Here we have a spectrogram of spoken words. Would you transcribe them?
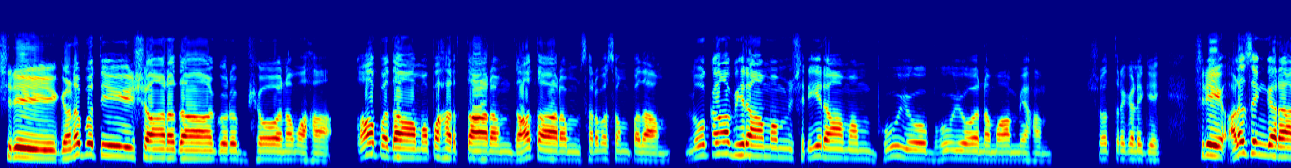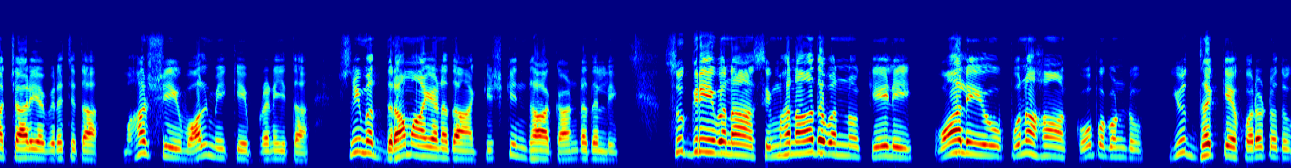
ಶ್ರೀ ಗಣಪತಿ ಶಾರದಾ ಗುರುಭ್ಯೋ ನಮಃ. ಆಪದಾಂ ಅಪಹರ್ತಾರಂ ದಾತಾರಂ ಸರ್ವಸಂಪದಾಂ. ಲೋಕಾಭಿರಾಮಂ ಶ್ರೀರಾಮಂ ಭೂಯೋ ಭೂಯೋ ನಮಾಮ್ಯಹಂ. ಶ್ರೋತೃಗಳಿಗೆ ಶ್ರೀ ಅಳಸಿಂಗರಾಚಾರ್ಯ ವಿರಚಿತ ಮಹರ್ಷಿ ವಾಲ್ಮೀಕಿ ಪ್ರಣೀತ ಶ್ರೀಮದ್ ರಾಮಾಯಣದ ಕಿಷ್ಕಿಂಧ ಕಾಂಡದಲ್ಲಿ ಸುಗ್ರೀವನ ಸಿಂಹನಾದವನ್ನು ಕೇಳಿ ವಾಲಿಯು ಪುನಃ ಕೋಪಗೊಂಡು ಯುದ್ಧಕ್ಕೆ ಹೊರಟುದು.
